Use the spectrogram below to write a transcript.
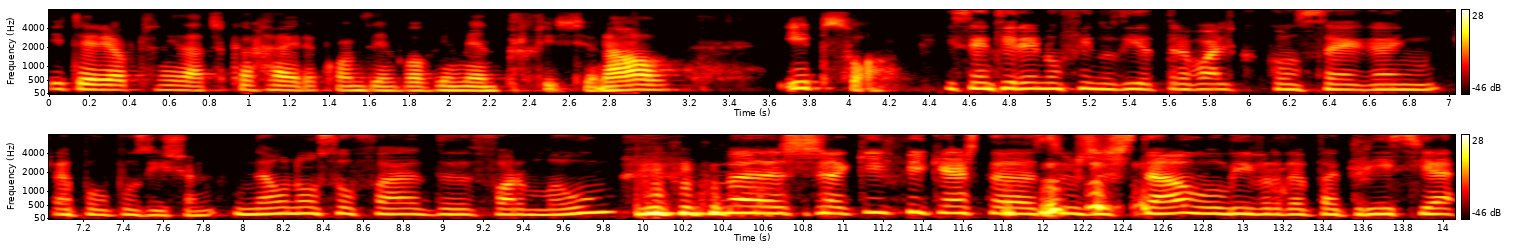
e terem oportunidades de carreira com desenvolvimento profissional e pessoal e sentirem no fim do dia de trabalho que conseguem a pole position. Não, não sou fã de Fórmula 1, mas aqui fica esta sugestão, o livro da Patrícia,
